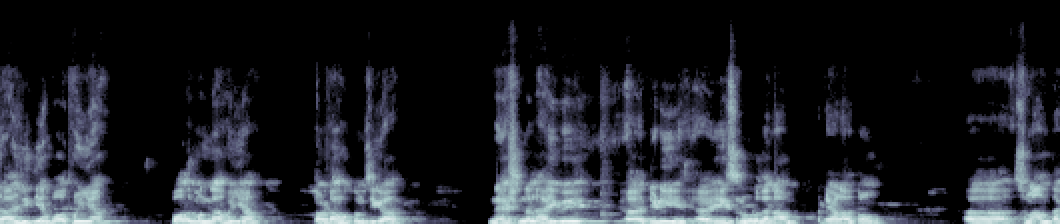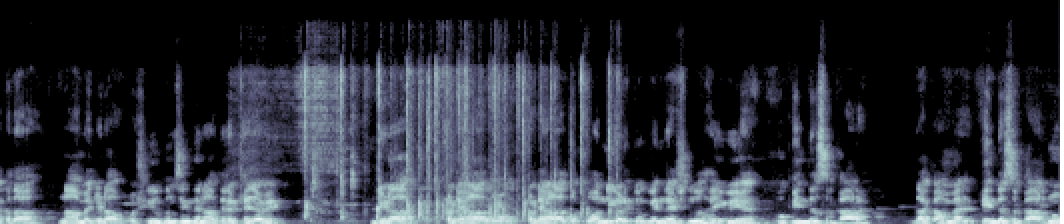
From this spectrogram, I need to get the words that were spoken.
ਰਾਜਨੀਤੀਆਂ ਬਹੁਤ ਹੋਈਆਂ ਬਹੁਤ ਮੰਗਾਂ ਹੋਈਆਂ ਤੁਹਾਡਾ ਹੁਕਮ ਸੀਗਾ ਨੈਸ਼ਨਲ ਹਾਈਵੇ ਜਿਹੜੀ ਇਸ ਰੋਡ ਦਾ ਨਾਮ ਪਟਿਆਲਾ ਤੋਂ ਸੁਨਾਮ ਤੱਕ ਦਾ ਨਾਮ ਹੈ ਜਿਹੜਾ ਉਹ ਸ਼ਹੀਦ ਉਦਮ ਸਿੰਘ ਦੇ ਨਾਂ ਤੇ ਰੱਖਿਆ ਜਾਵੇ ਜਿਹੜਾ ਪਟਿਆਲਾ ਤੋਂ ਪਟਿਆਲਾ ਤੋਂ ਭਵਾਨੀਗੜ੍ਹ ਕਿਉਂਕਿ ਨੈਸ਼ਨਲ ਹਾਈਵੇ ਹੈ ਉਹ ਕੇਂਦਰ ਸਰਕਾਰ ਦਾ ਕੰਮ ਹੈ। ਕੇਂਦਰ ਸਰਕਾਰ ਨੂੰ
